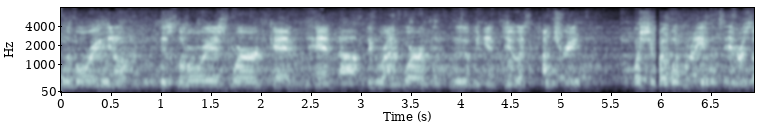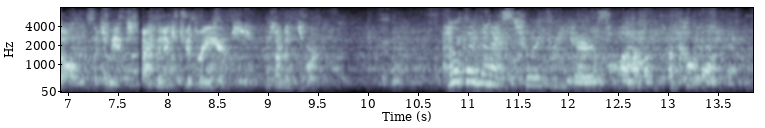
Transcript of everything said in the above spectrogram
laborious, you know, this laborious work and and uh, the grunt work that we can do as a country? What should, what, what, what's the end result? What should we expect the next two or three years from some of this work? Hopefully, in the next two or three years, we'll have a, a couple of things.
